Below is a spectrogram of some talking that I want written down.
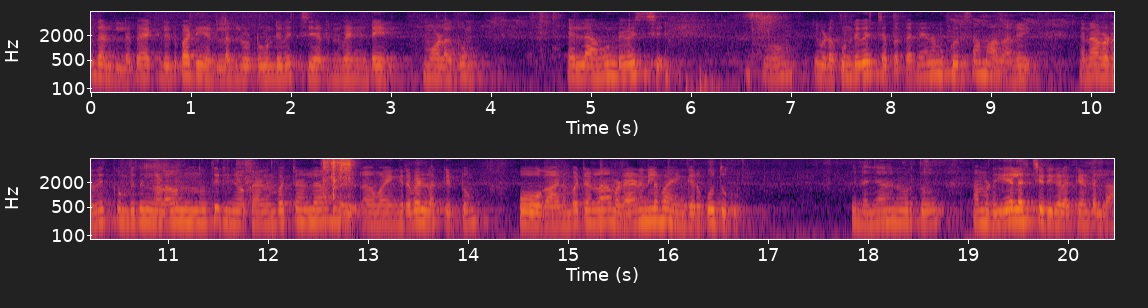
ഇതുണ്ടല്ലോ ബാക്കിലൊരു പടിയുണ്ടല്ലോ അതിലോട്ട് കൊണ്ട് വെച്ച് ചേട്ടൻ വെണ്ടയും മുളകും എല്ലാം കൊണ്ട് വെച്ച്. അപ്പോൾ ഇവിടെ കൊണ്ട് വെച്ചപ്പോൾ തന്നെ നമുക്കൊരു സമാധാനമായി. കാരണം അവിടെ നിൽക്കുമ്പോൾ നിങ്ങളെ ഒന്ന് തിരിഞ്ഞു നോക്കാനും പറ്റാനില്ല ഭയങ്കര വെള്ളക്കെട്ടും പോകാനും പറ്റാനില്ല അവിടെ ആണെങ്കിൽ ഭയങ്കര കൊതുകും. പിന്നെ ഞാൻ ഓർത്തു നമ്മുടെ ഈ ഇലച്ചെടികളൊക്കെ ഉണ്ടല്ലോ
